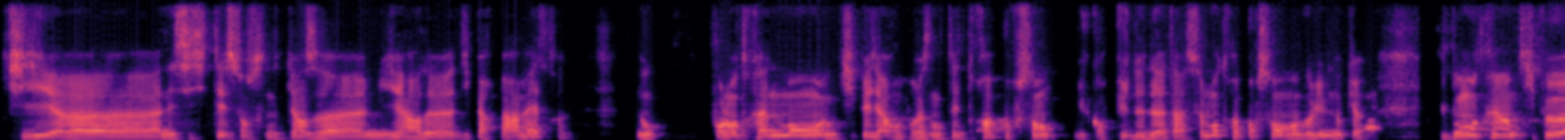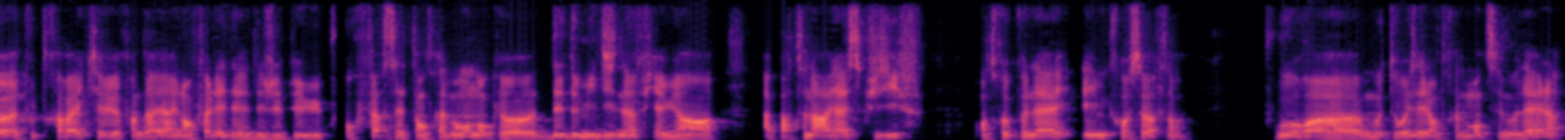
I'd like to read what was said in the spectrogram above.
qui a nécessité 175 milliards d'hyperparamètres. Donc, pour l'entraînement, Wikipédia représentait 3% du corpus de data, seulement 3% en volume. Donc, pour montrer un petit peu tout le travail qu'il a eu. Enfin, derrière, il en fallait des, GPU pour faire cet entraînement. Donc, dès 2019, il y a eu un, un partenariat exclusif entre OpenAI et Microsoft pour euh, motoriser l'entraînement de ces modèles.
